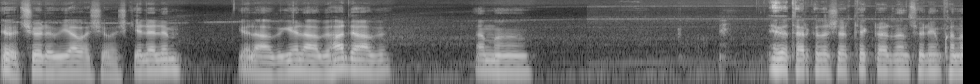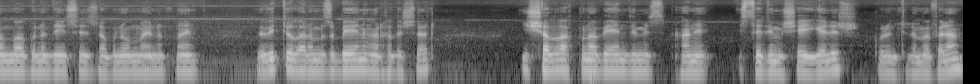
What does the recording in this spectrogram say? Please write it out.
Evet şöyle bir yavaş yavaş gelelim. Gel abi gel abi hadi abi. Tamam. Evet arkadaşlar tekrardan söyleyeyim kanalıma abone değilseniz abone olmayı unutmayın. Ve videolarımızı beğenin arkadaşlar. İnşallah buna beğendiğimiz hani istediğimiz şey gelir. Görüntüleme falan.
